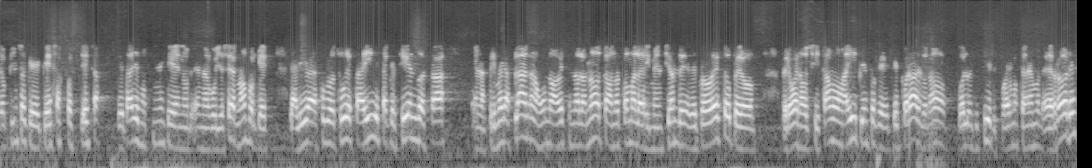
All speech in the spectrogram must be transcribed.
Yo pienso que, que esos, esos detalles nos tienen que enorgullecer, ¿no? Porque la Liga de Fútbol Sur está ahí, está creciendo, está en las primeras planas, uno a veces no lo nota o no toma la dimensión de, todo esto, pero pero bueno, si estamos ahí, pienso que, es por algo, ¿no? Vuelvo a insistir, podemos tener errores,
